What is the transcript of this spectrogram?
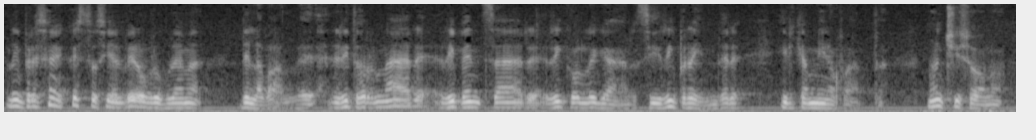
Ho l'impressione che questo sia il vero problema della valle, ritornare, ripensare, ricollegarsi, riprendere il cammino fatto. Non ci sono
